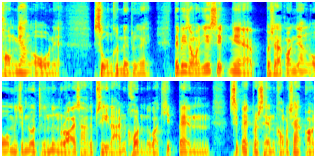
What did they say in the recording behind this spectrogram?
ของยังโอเนี่ย สูงขึ้นเรื่อยๆ ในปี 2020 เนี่ยประชากรยังโอมีจำนวนถึง 134 ล้านคน หรือว่าคิดเป็น 11%ของประชากร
